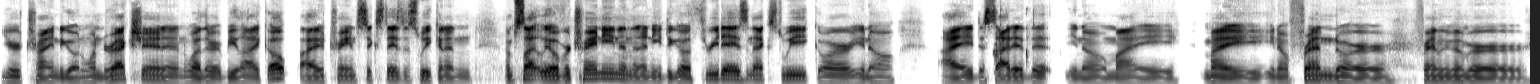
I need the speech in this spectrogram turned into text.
you're trying to go in one direction and whether it be like oh i trained six days this week and i'm slightly overtraining and then i need to go three days next week or you know i decided that you know my my you know friend or family member or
